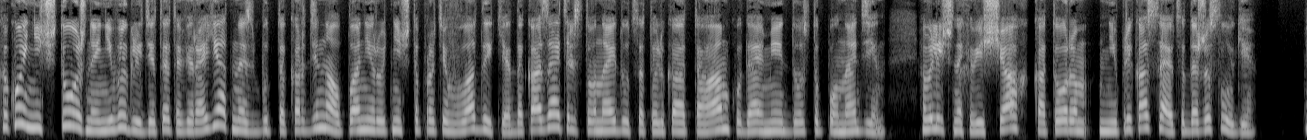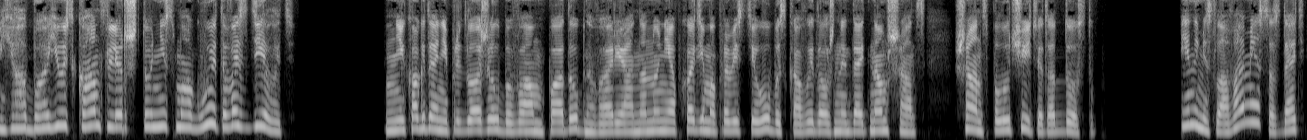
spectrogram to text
Какой ничтожной не выглядит эта вероятность, будто кардинал планирует нечто против владыки. Доказательства найдутся только там, куда имеет доступ он один, в личных вещах, к которым не прикасаются даже слуги. «Я боюсь, канцлер, что не смогу этого сделать». «Никогда не предложил бы вам подобного, Ариана, но необходимо провести обыск, а вы должны дать нам шанс. Шанс получить этот доступ». Иными словами, создать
